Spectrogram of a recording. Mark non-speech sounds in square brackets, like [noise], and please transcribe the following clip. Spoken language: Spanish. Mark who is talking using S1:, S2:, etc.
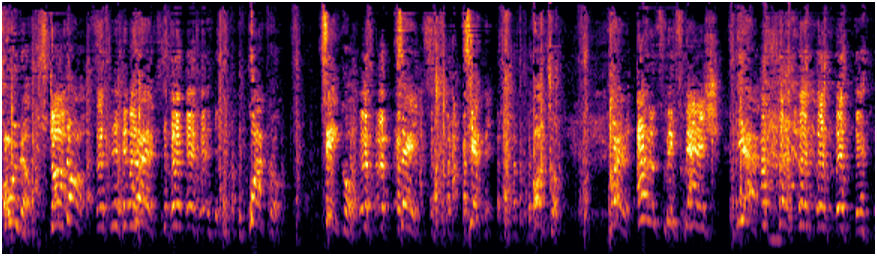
S1: Uno,
S2: Stop.
S1: dos, [laughs] tres, cuatro, cinco, seis, siete, ocho, nueve.
S2: I don't speak Spanish.
S1: Yeah. [laughs]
